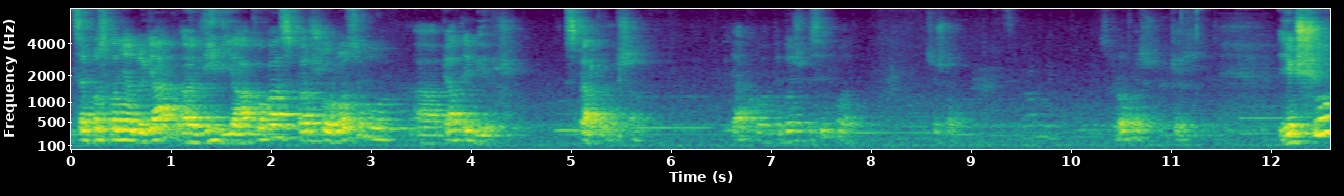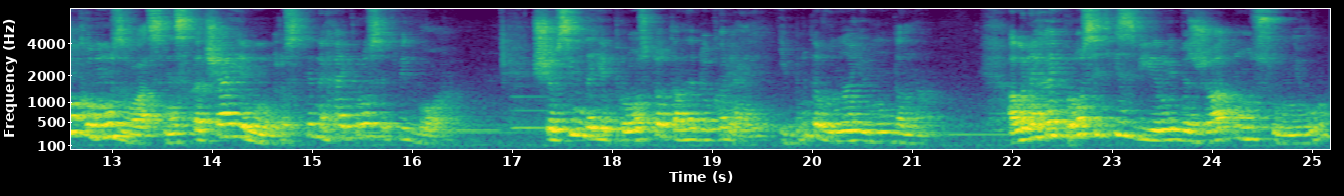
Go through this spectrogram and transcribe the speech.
Це послання до Я- е, від Якова з першого розділу, п'ятий вірш. П'ятого вірша. Якова, ти будеш висвітлювати? Чи що? Спробуєш? Окей. Якщо кому з вас не стачає мудрості, нехай просить від Бога, що всім дає просто та не докоряє, і буде вона йому дана. Але нехай просить із вірою, без жадного сумніву,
